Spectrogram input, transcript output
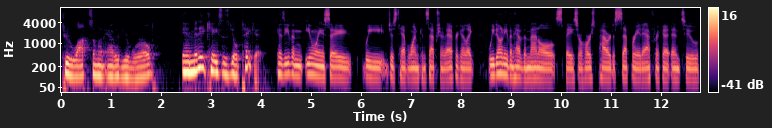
to lock someone out of your world, in many cases you'll take it. Because even even when you say we just have one conception of Africa, like we don't even have the mental space or horsepower to separate Africa into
